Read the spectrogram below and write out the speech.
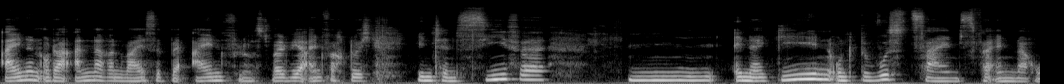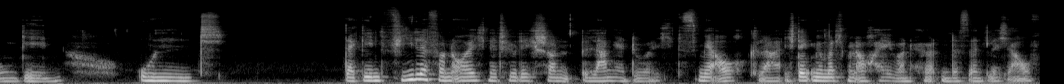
einen oder anderen Weise beeinflusst, weil wir einfach durch intensive Energien und Bewusstseinsveränderung gehen. Und da gehen viele von euch natürlich schon lange durch. Das ist mir auch klar. Ich denke mir manchmal auch, hey, wann hört denn das endlich auf?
